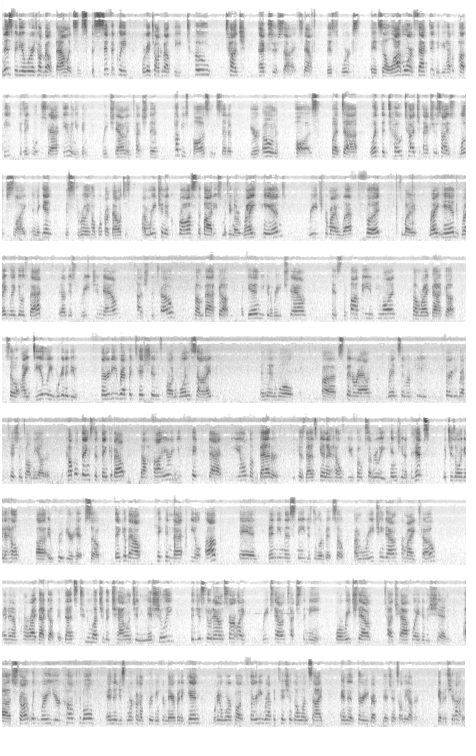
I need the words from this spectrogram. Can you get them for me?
In this video, we're going to talk about balance, and specifically, we're going to talk about the toe touch exercise. Now, this works, it's a lot more effective if you have a puppy because it will distract you and you can reach down and touch the puppy's paws instead of your own paws. But uh, what the toe touch exercise looks like, and again, this is to really help work on balances. I'm reaching across the body. So I'm gonna take my right hand, reach for my left foot. So my right hand, right leg goes back, and I'm just reaching down, touch the toe, come back up. Again, you can reach down, kiss the puppy if you want, come right back up. So ideally, we're gonna do 30 repetitions on one side, and then we'll uh, spin around, rinse and repeat 30 repetitions on the other. A couple things to think about. The higher you kick that heel, the better, because that's going to help you focus on really hinging at the hips, which is only going to help uh, improve your hips. So think about kicking that heel up and bending this knee just a little bit. So I'm reaching down for my toe and then I'm coming right back up. If that's too much of a challenge initially, then just go down, start like reach down, touch the knee, or reach down, touch halfway to the shin. Uh, start with where you're comfortable and then just work on improving from there. But again, we're going to work on 30 repetitions on one side and then 30 repetitions on the other. Give it a shot.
